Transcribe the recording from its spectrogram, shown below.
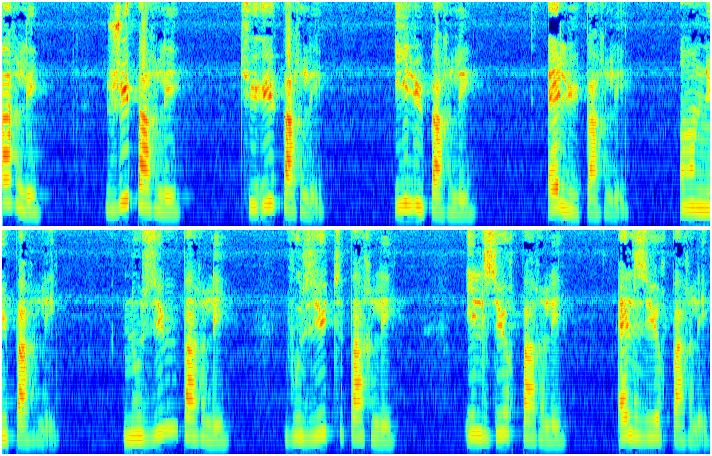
Parler. J'eus parlé. Tu eus parlé. Il eut parlé. Elle eut parlé. On eut parlé. Nous eûmes parlé. Vous eûtes parlé. Ils eurent parlé. Elles eurent parlé.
